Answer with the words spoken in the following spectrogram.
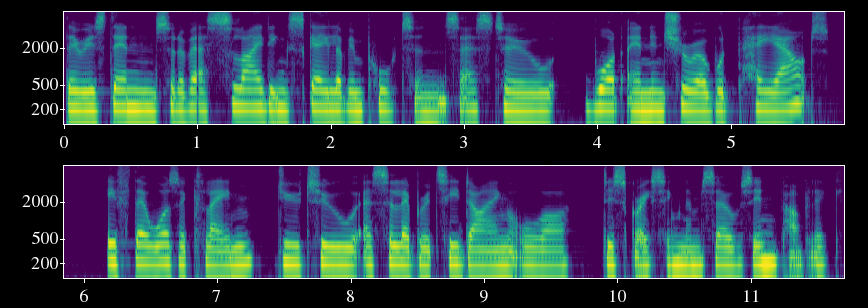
there is then sort of a sliding scale of importance as to what an insurer would pay out if there was a claim due to a celebrity dying or disgracing themselves in public.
